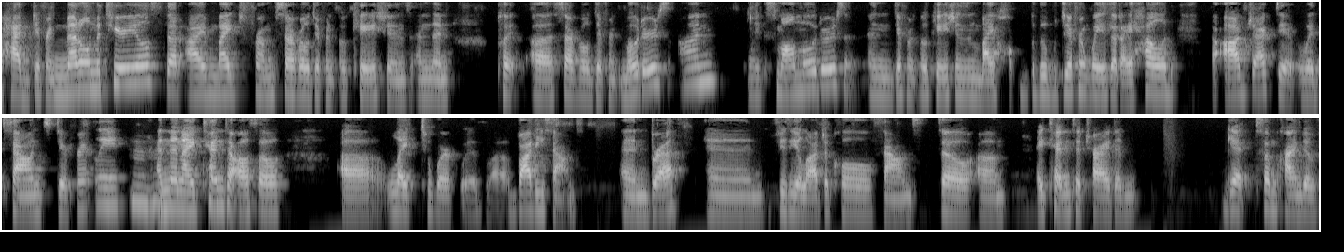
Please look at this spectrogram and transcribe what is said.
had different metal materials that I mic'd from several different locations and then put uh, several different motors on, like small motors in different locations. And by the different ways that I held the object, it would sound differently. Mm-hmm. And then I tend to also uh, like to work with uh, body sound and breath and physiological sounds. So um, I tend to try to get some kind of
